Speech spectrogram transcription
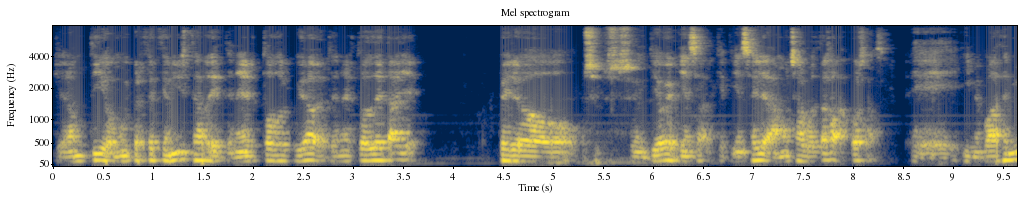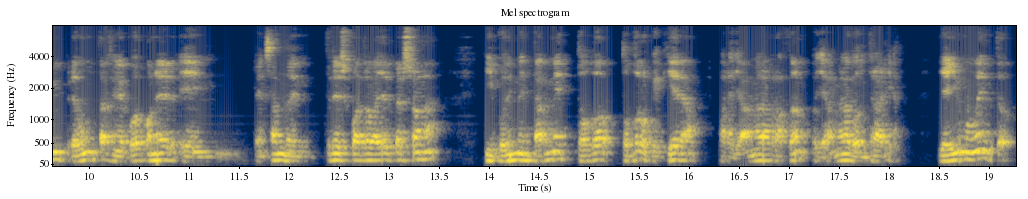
Yo era un tío muy perfeccionista de tener todo el cuidado, de tener todo el detalle, pero soy un tío que piensa, que piensa y le da muchas vueltas a las cosas. Eh, y me puedo hacer mil preguntas y me puedo poner en, pensando en tres, cuatro varias personas y puedo inventarme todo, todo lo que quiera para llevarme la razón o llevarme la contraria. Y hay un momento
